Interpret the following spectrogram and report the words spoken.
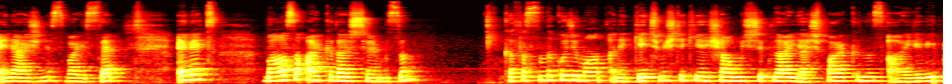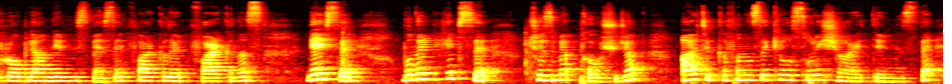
enerjiniz var ise evet bazı arkadaşlarımızın kafasında kocaman hani geçmişteki yaşanmışlıklar, yaş farkınız, ailevi problemleriniz, meslek farkları, farkınız neyse bunların hepsi çözüme kavuşacak Artık kafanızdaki o soru işaretlerinizde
